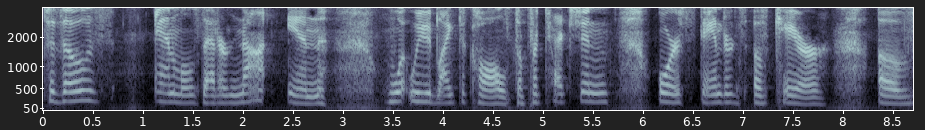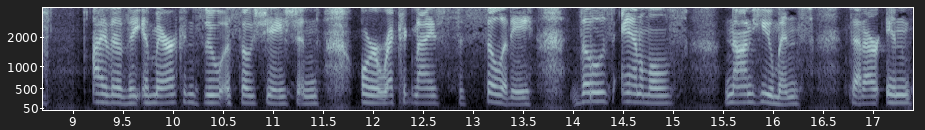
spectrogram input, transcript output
to those animals that are not in what we would like to call the protection or standards of care of either the American Zoo Association or a recognized facility, those animals, non humans, that are in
